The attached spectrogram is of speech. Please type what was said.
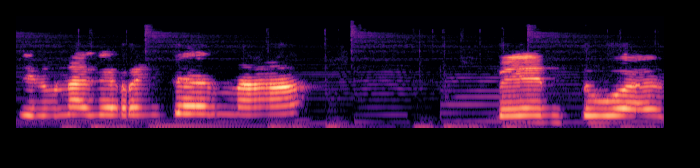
Tiene una guerra interna, ven tú a,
